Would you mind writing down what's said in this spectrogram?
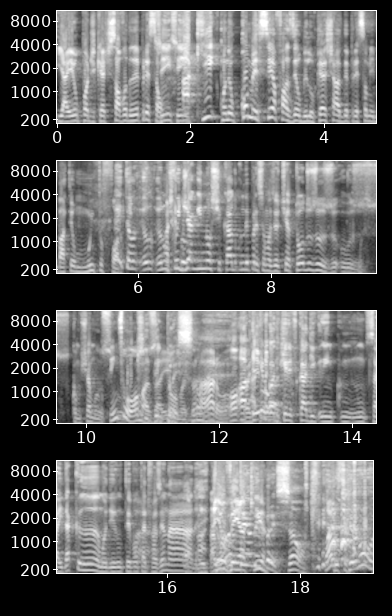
E aí o podcast salvou da depressão. Sim, sim. Aqui, quando eu comecei a fazer o Bilocast, a depressão me bateu muito forte. Então, eu, eu não Acho fui que- diagnosticado com depressão, mas eu tinha todos os. os como chama? Os Sintomas os aí. sintomas. né? Claro. É, Aquele eu- negócio de querer ficar de, em- não sair da cama, de não ter vontade de fazer nada. Aí eu Eu venho tenho aqui- depressão. Porque eu não,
